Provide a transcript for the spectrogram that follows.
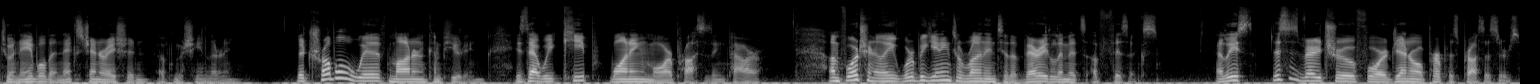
to enable the next generation of machine learning. The trouble with modern computing is that we keep wanting more processing power. Unfortunately, we're beginning to run into the very limits of physics. At least, this is very true for general purpose processors,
